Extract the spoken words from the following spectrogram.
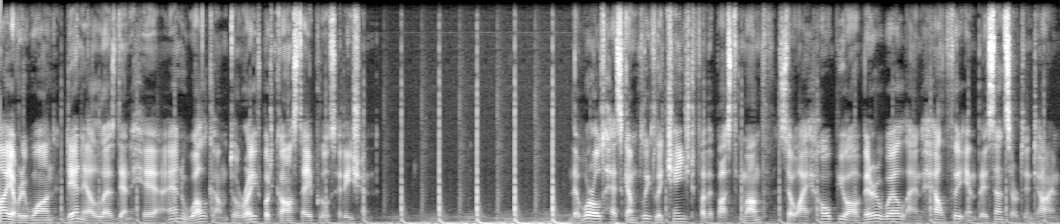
Hi everyone, Daniel Lesden here, and welcome to Rave Podcast April's edition. The world has completely changed for the past month, so I hope you are very well and healthy in this uncertain time.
